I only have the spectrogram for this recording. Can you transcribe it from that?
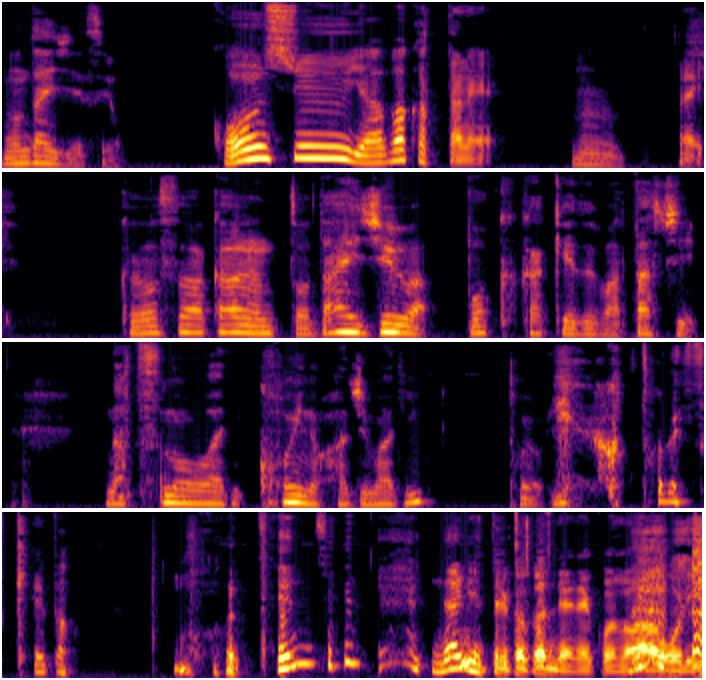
問題児ですよ。今週やばかったね。うん。はい。クロスアカウント第10話、僕かける私。夏の終わり、恋の始まりということですけど。全然、何言ってるか分かんないよね、この煽り。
